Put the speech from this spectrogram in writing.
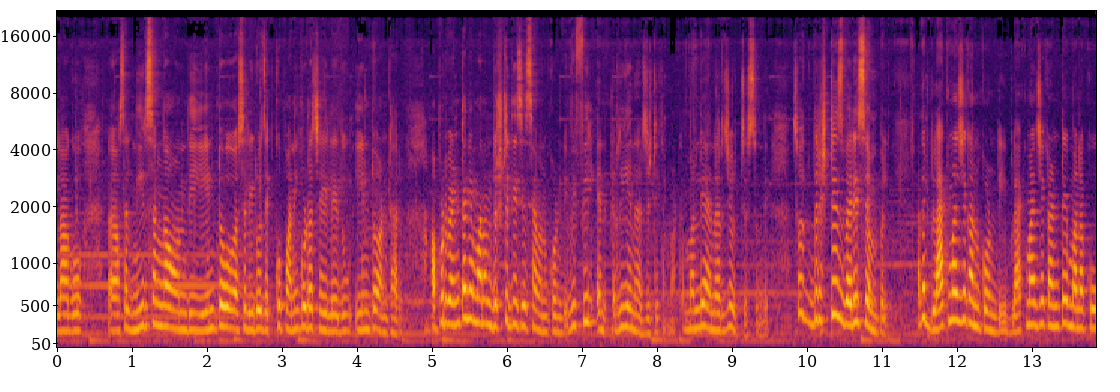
ఎలాగో అసలు నీరసంగా ఉంది ఏంటో అసలు ఈరోజు ఎక్కువ పని కూడా చేయలేదు ఏంటో అంటారు. అప్పుడు వెంటనే మనం దృష్టి తీసేసాం అనుకోండి వి ఫీల్ రీ ఎనర్జెటిక్ అనమాట మళ్ళీ ఎనర్జీ వచ్చేస్తుంది. సో దృష్టి ఈజ్ వెరీ సింపుల్. అదే బ్లాక్ మ్యాజిక్ అనుకోండి. బ్లాక్ మ్యాజిక్ అంటే మనకు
